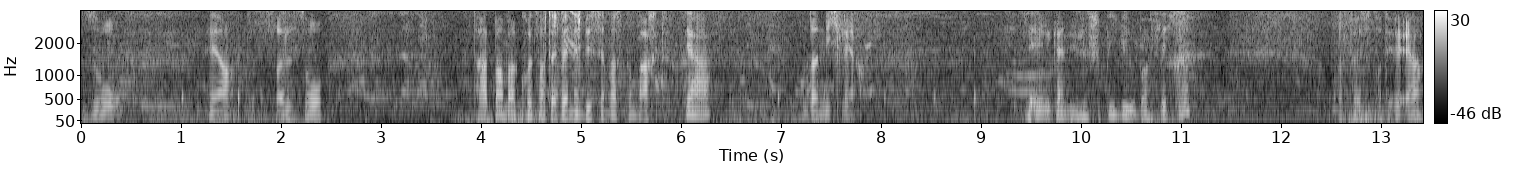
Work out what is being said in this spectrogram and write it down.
So. Ja, das ist alles so. hat man mal kurz nach der Wende ein bisschen was gemacht Ja, und dann nicht mehr. sehr elegant, diese Spiegeloberfläche. Und vielleicht ist es doch DDR.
